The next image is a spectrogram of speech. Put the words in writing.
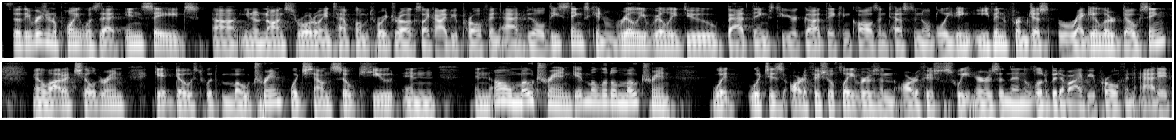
so the original point was that NSAIDs, uh, you know, non-steroidal anti-inflammatory drugs like ibuprofen, Advil, these things can really, really do bad things to your gut. They can cause intestinal bleeding, even from just regular dosing. And a lot of children get dosed with Motrin, which sounds so cute and and oh, Motrin, give them a little Motrin. With, which is artificial flavors and artificial sweeteners, and then a little bit of ibuprofen added.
